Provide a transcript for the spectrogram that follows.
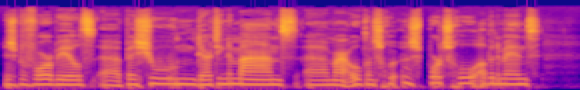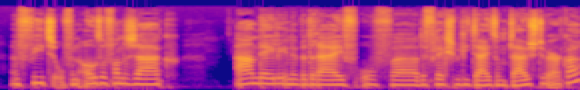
Dus bijvoorbeeld eh, pensioen, dertiende maand, eh, maar ook een, een sportschoolabonnement, een fiets of een auto van de zaak, aandelen in het bedrijf of de flexibiliteit om thuis te werken.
